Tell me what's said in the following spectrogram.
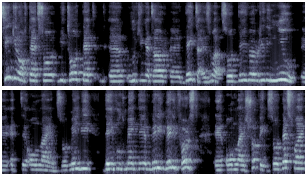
thinking of that, so we thought that uh, looking at our uh, data as well. So they were really new uh, at the online. So maybe they would make their very very first uh, online shopping. So that's why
